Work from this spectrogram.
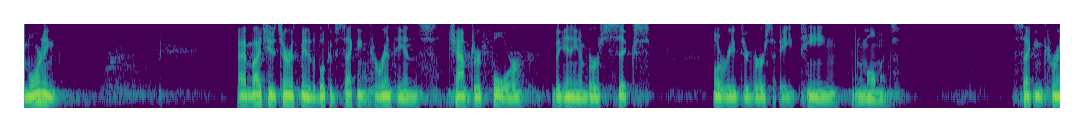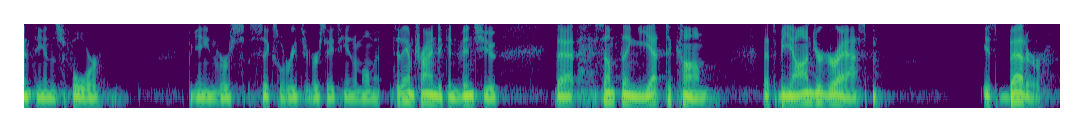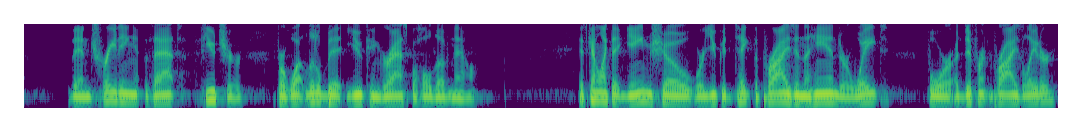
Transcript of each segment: Good morning. I invite you to turn with me to the book of Second Corinthians, chapter 4, beginning in verse 6. We'll read through verse 18 in a moment. Second Corinthians 4, beginning in verse 6. We'll read through verse 18 in a moment. Today I'm trying to convince you that something yet to come that's beyond your grasp is better than trading that future for what little bit you can grasp a hold of now. It's kind of like that game show where you could take the prize in the hand or wait for a different prize later.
